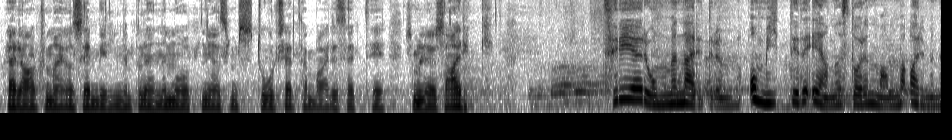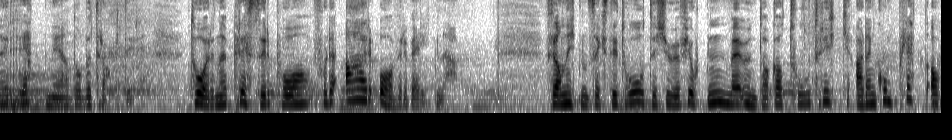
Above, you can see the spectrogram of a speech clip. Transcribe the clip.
Det er rart for meg å se bildene på denne måten, jeg som stort sett har bare sett de som løse ark. Tre rom med Nerdrum, og midt i det ene står en mann med armene rett ned og betrakter. Tårene presser på, for det er overveldende. Fra 1962 til 2014, med unntak av to trykk, er den komplett av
